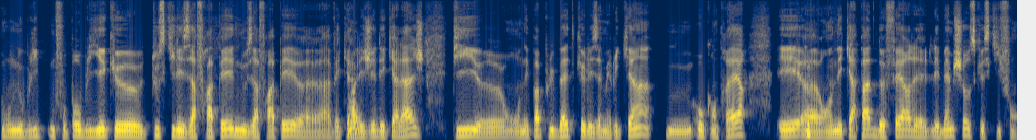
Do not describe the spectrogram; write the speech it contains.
on oublie, faut pas oublier que tout ce qui les a frappés nous a frappés euh, avec un léger décalage. Puis euh, on n'est pas plus bête que les Américains, mm, au contraire, et euh, on est capable de faire les, mêmes choses que ce qu'ils font.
